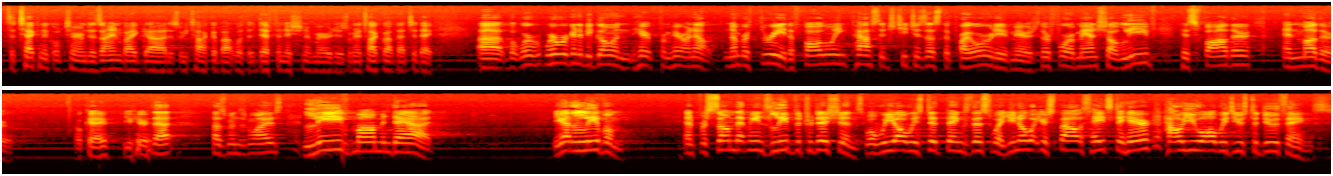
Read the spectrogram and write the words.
It's a technical term designed by God as we talk about what the definition of marriage is. We're going to talk about that today. Uh, but where, where we're going to be going here from here on out. Number three, the following passage teaches us the priority of marriage. Therefore, a man shall leave his father and mother. Okay, you hear that, husbands and wives? Leave mom and dad. You got to leave them. And for some, that means leave the traditions. Well, we always did things this way. You know what your spouse hates to hear? How you always used to do things.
